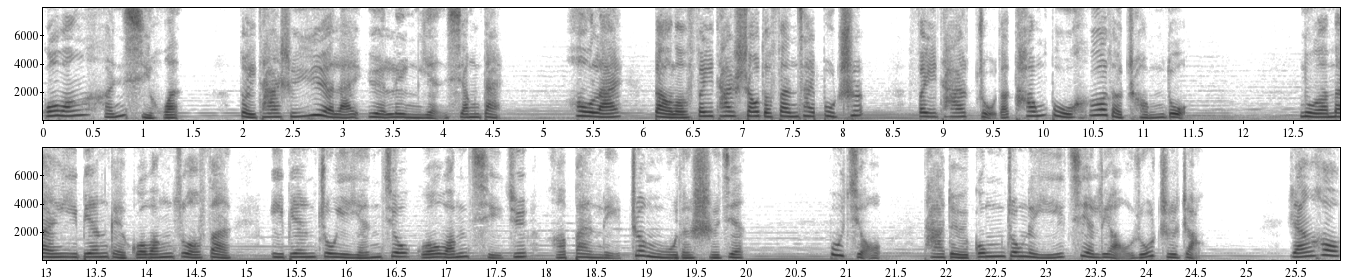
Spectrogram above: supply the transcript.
国王很喜欢，对他是越来越另眼相待。后来到了非他烧的饭菜不吃，非他煮的汤不喝的程度。诺曼一边给国王做饭，一边注意研究国王起居和办理政务的时间。不久，他对宫中的一切了如指掌。然后，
